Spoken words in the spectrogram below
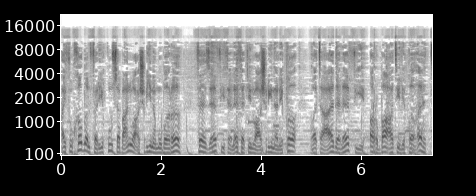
حيث خاض الفريق 27 مباراة فاز في 23 لقاء وتعادل في أربعة لقاءات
